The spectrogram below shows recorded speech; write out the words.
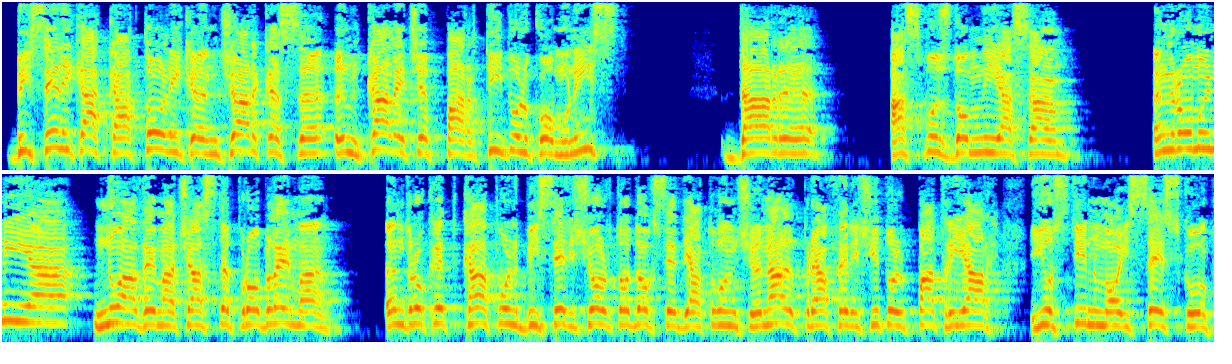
Biserica Catolică încearcă să încalece Partidul Comunist, dar a spus domnia sa, în România nu avem această problemă, întrucât capul Bisericii Ortodoxe de atunci, înalt preafericitul patriarh Justin Moisescu,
